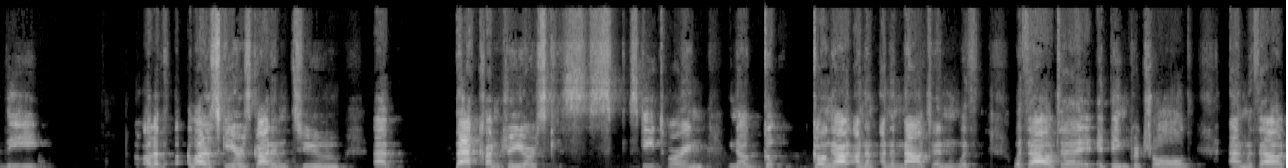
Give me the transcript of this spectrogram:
the a lot, of, a lot of skiers got into uh, backcountry or ski, touring. You know, go, going out on a, on a mountain with without uh, it being patrolled and without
